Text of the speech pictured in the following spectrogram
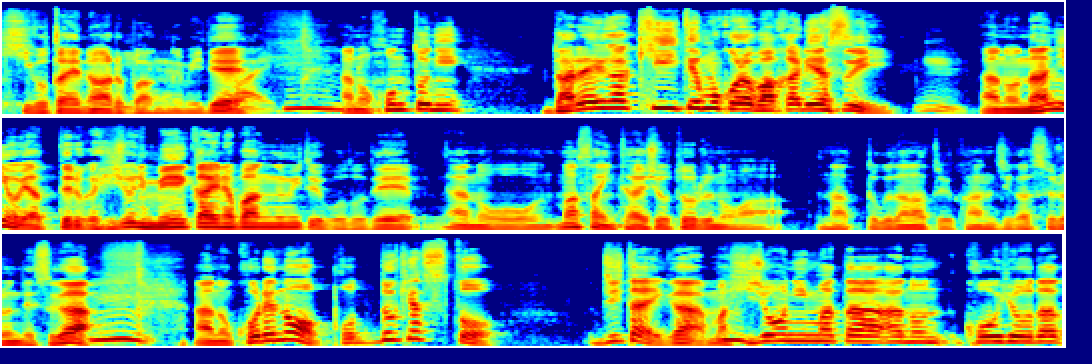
聞き応えのある番組で、はい。うん。あの本当に誰が聞いてもこれ分かりやすいうん。あの何をやってるか非常に明快な番組ということであのまさに対象を取るのは納得だなという感じがするんですが、うん。あのこれのポッドキャスト自体が、まあ、非常にまた、あの好評だ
